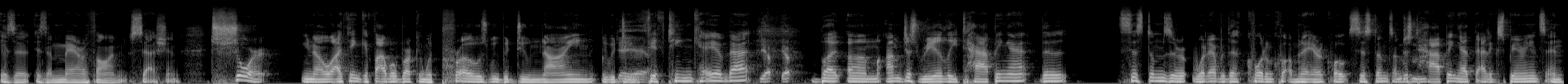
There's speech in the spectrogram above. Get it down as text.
is a is a marathon session. It's short, you know. I think if I were working with pros, we would do nine. We would do yeah, yeah. 15k of that. Yep, yep. But um, I'm just really tapping at the systems or whatever the quote unquote I'm gonna air quote systems. I'm just Mm-hmm. tapping at that experience and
